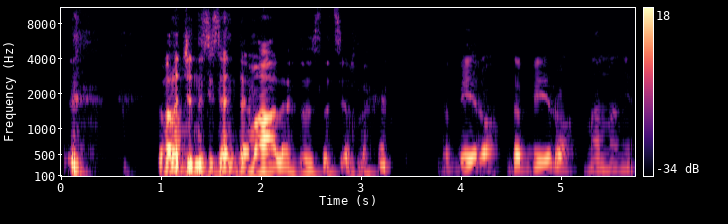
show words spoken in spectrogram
dove la gente si sente male sostanzialmente. Davvero, davvero, mamma mia.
